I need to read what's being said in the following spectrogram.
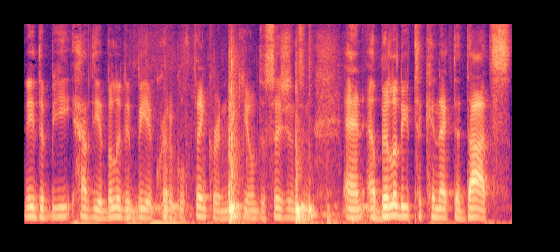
You need to be have the ability to be a critical thinker and make your own decisions and, and ability to connect the dots.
